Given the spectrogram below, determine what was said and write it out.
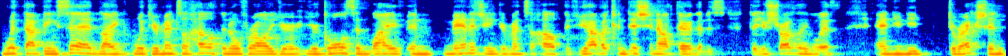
with that being said, like with your mental health and overall your your goals in life and managing your mental health, if you have a condition out there that is that you're struggling with and you need direction,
